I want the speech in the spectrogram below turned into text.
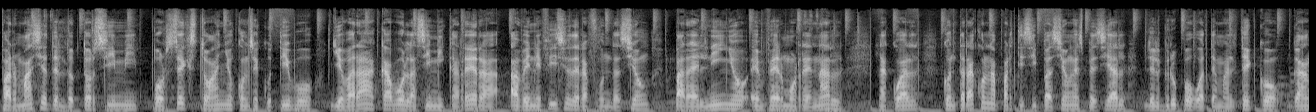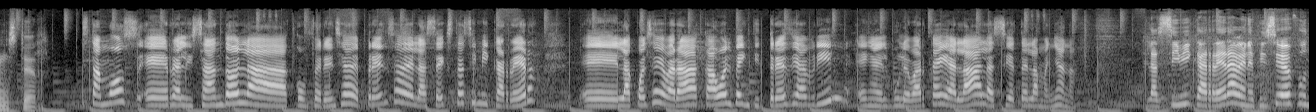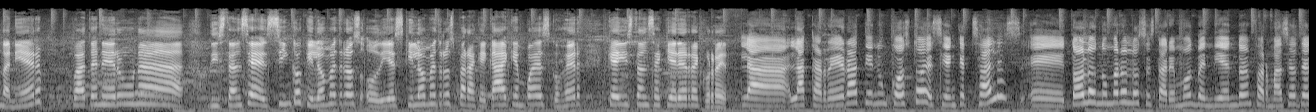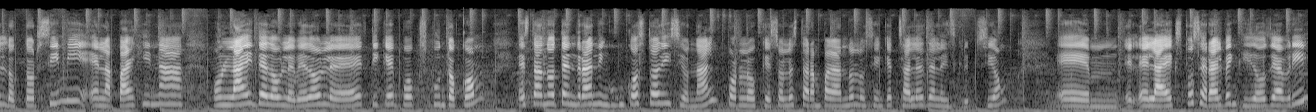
Farmacias del Dr. Simi, por sexto año consecutivo, llevará a cabo la Simi Carrera a beneficio de la Fundación para el Niño Enfermo Renal, la cual contará con la participación especial del grupo guatemalteco Gangster. Estamos eh, realizando la conferencia de prensa de la sexta Simi Carrera, eh, la cual se llevará a cabo el 23 de abril en el Boulevard Cayalá a las 7 de la mañana. La Simi Carrera, beneficio de Fundanier, va a tener una distancia de 5 kilómetros o 10 kilómetros para que cada quien pueda escoger qué distancia quiere recorrer. La, carrera tiene un costo de 100 quetzales. Eh, todos los números los estaremos vendiendo en farmacias del Dr. Simi en la página online de www.ticketbox.com. Esta no tendrá ningún costo adicional, por lo que solo estarán pagando los 100 quetzales de la inscripción. Eh, la expo será el 22 de abril.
